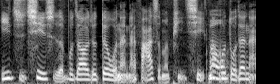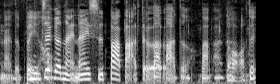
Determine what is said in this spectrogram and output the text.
颐指气使的，不知道就对我奶奶发什么脾气，那我躲在奶奶的背后。你这个奶奶是爸爸的，爸爸的，爸爸的。哦，对，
